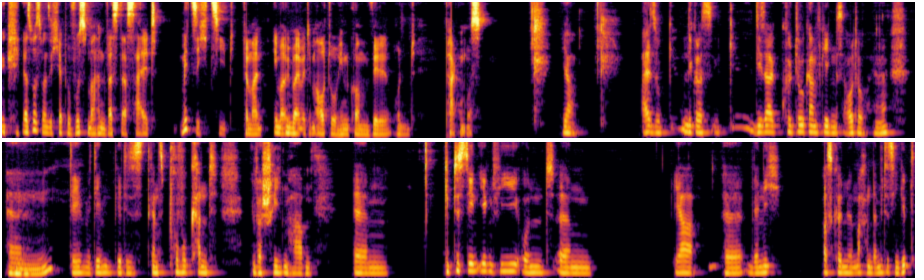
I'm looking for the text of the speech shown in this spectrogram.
das muss man sich ja bewusst machen, was das halt mit sich zieht, wenn man immer mhm. überall mit dem Auto hinkommen will und parken muss. Ja. Also, Nikolas, dieser Kulturkampf gegen das Auto, ja, äh, mhm. dem, mit dem wir dieses ganz provokant überschrieben haben. Ähm, Gibt es den irgendwie und ähm, ja, äh, wenn nicht, was können wir machen, damit es ihn gibt?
